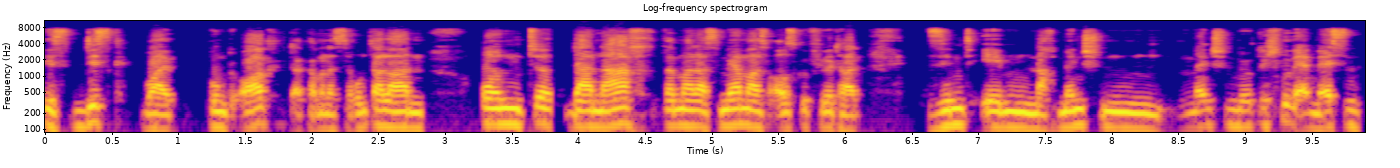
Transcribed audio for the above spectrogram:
ist diskwipe.org, da kann man das herunterladen. Und äh, danach, wenn man das mehrmals ausgeführt hat, sind eben nach Menschen, menschenmöglichem Ermessen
